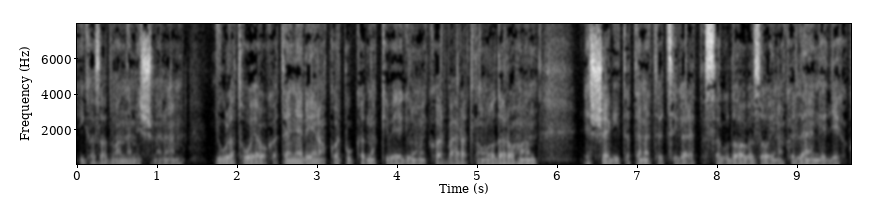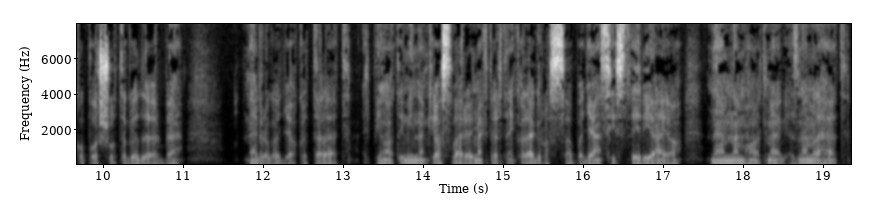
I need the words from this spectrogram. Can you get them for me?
Igazad van, nem ismerem. Gyulladt hólyagok a tenyerén, akkor pukkadnak ki végül, amikor váratlanul odarohan, és segít a temető cigaretta szagú dolgozóinak, hogy leengedjék a koporsót a gödörbe. Megragadja a kötelet. Egy pillanatig mindenki azt várja, hogy megtörténik a legrosszabb, a gyász hisztériája. Nem, nem halt meg, ez nem lehet,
